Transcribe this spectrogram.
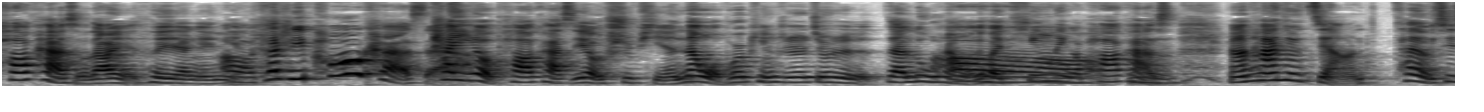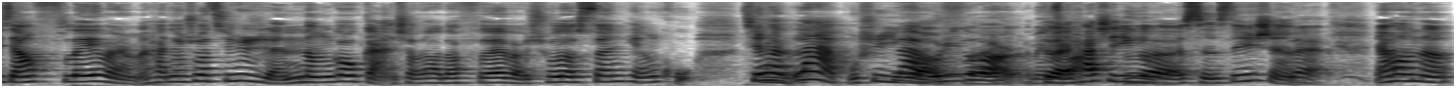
podcast，我到时候也推荐给你。哦，它是一 podcast。它也有 podcast，也有视频。那我不是平时就是在路上，我就会听那个 podcast。然后他就讲，他有一期讲 flavor 嘛，他就说，其实人能够感受到的 flavor，除了酸甜苦，其实它辣不是一个，不是一个味儿，对，它是一个 sensation。对。然后呢？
